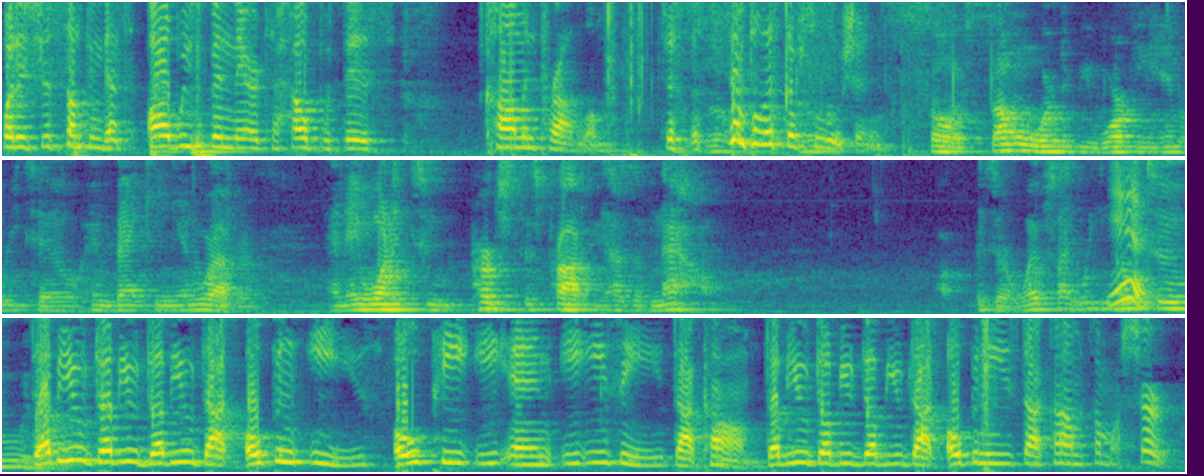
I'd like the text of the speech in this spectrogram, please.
But it's just something that's always been there to help with this common problem. Just the simplest of solutions. So if someone were to be working in retail, in banking, and wherever, and they wanted to purchase this product as of now, Is there a website we can Yeah. go to? Is www.openeez, O P E N E E Z dot com. www.openeez.com. It's on my shirt.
